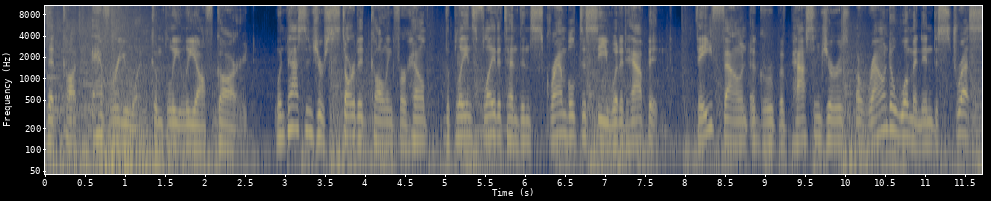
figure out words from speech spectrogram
that caught everyone completely off guard. When passengers started calling for help, the plane's flight attendants scrambled to see what had happened they found a group of passengers around a woman in distress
